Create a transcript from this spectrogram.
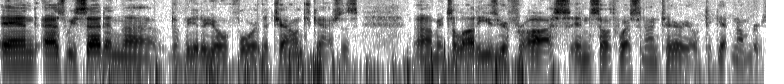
And as we said in the, the video for the challenge caches, um, it's a lot easier for us in southwestern Ontario to get numbers.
